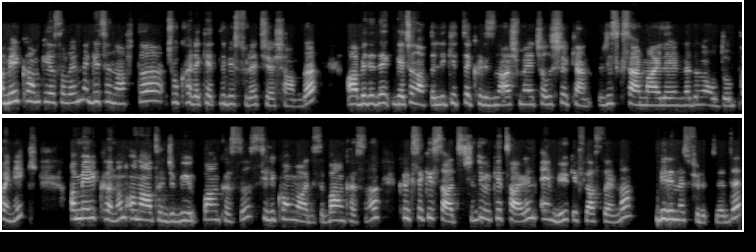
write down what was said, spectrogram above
Amerikan piyasalarında geçen hafta çok hareketli bir süreç yaşandı. ABD'de geçen hafta likidite krizini aşmaya çalışırken risk sermayelerinin neden olduğu panik Amerika'nın 16. büyük bankası Silikon Vadisi Bankası'nı 48 saat içinde ülke tarihinin en büyük iflaslarından birine sürükledi.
